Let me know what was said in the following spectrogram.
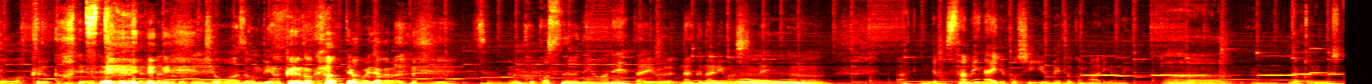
今日は来るかっつって。今日はゾンビは来るのかって思いながら。そう。ここ数年はねだいぶなくなりましたね、うんうん。あでも覚めないでほしい夢とかもあるよね、ああなんかありまし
